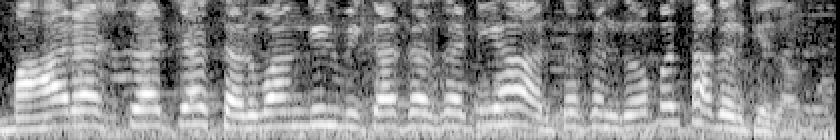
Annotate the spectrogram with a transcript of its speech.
महाराष्ट्राच्या सर्वांगीण विकासासाठी हा अर्थसंकल्प सादर केला होता.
